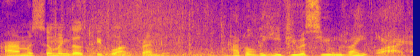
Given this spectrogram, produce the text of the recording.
I'm assuming those people aren't friendly. I believe you assume right, lad.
